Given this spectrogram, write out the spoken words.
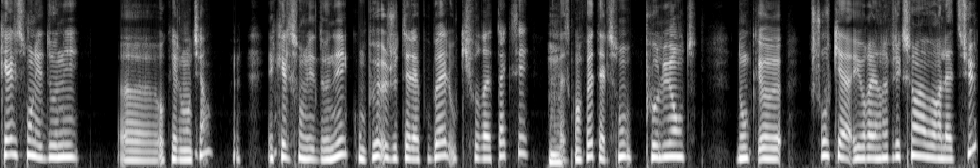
Quelles sont les données auxquelles on tient et quelles sont les données qu'on peut jeter à la poubelle ou qu'il faudrait taxer? Mmh. parce qu'en fait, elles sont polluantes. Donc, je trouve qu'il y, y, aurait une réflexion à avoir là-dessus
